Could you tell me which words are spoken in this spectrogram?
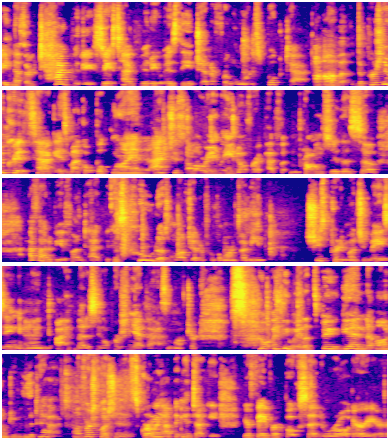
another tag video. Today's tag video is the Jennifer Lawrence book tag. Um, the person who created the tag is Michael Booklion, and I actually saw Raeleen over at Padfoot and Prongs do this, so I thought it'd be a fun tag because who doesn't love Jennifer Lawrence? I mean, she's pretty much amazing and I haven't met a single person yet that hasn't loved her. So anyway, let's begin on to the tag. the first question is, growing up in Kentucky, your favorite book set in a rural area?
